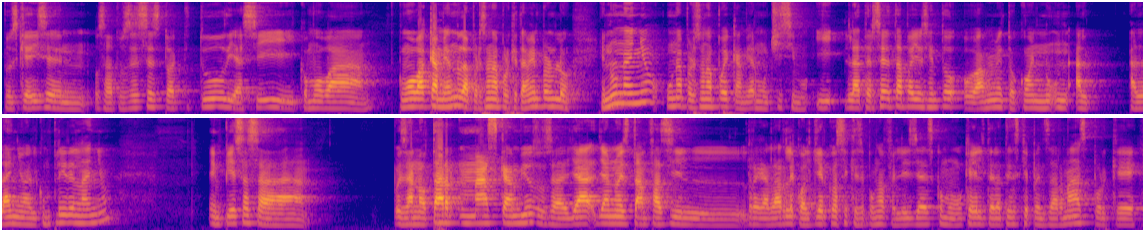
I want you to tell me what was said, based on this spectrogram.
Pues que dicen. O sea, pues esa es tu actitud y así. Y cómo va. Cómo va cambiando la persona. Porque también, por ejemplo, en un año una persona puede cambiar muchísimo. Y la tercera etapa yo siento. O a mí me tocó en un, al, al año, al cumplir el año, empiezas a, pues a notar más cambios, o sea, ya, ya no es tan fácil regalarle cualquier cosa que se ponga feliz, ya es como, ok, te la tienes que pensar más, porque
